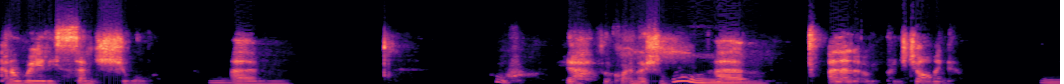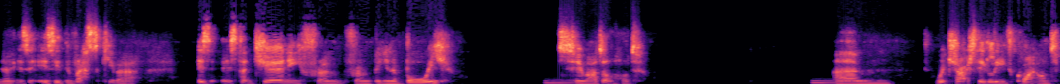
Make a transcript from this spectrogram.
kind of really sensual mm. um whew, yeah i feel quite emotional mm. um and then uh, prince charming mm. you know, is, is he the rescuer is it's that journey from from being a boy mm. to adulthood mm. um which actually leads quite on to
